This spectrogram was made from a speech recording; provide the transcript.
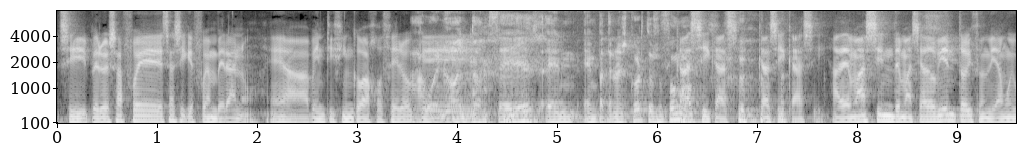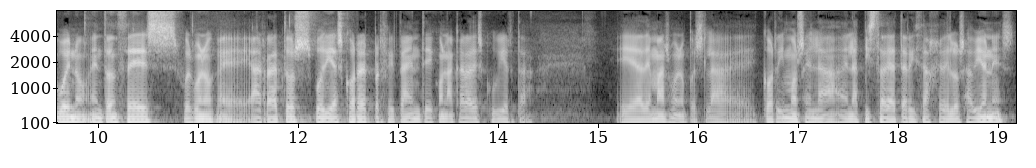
sí, pero esa fue esa sí que fue en verano, ¿eh? a 25 bajo cero. Ah, que bueno, entonces en, en patrones cortos, supongo. Casi, casi, casi, casi. Además, sin demasiado viento, hizo un día muy bueno. Entonces, pues bueno, a ratos podías correr perfectamente con la cara descubierta. Eh, además, bueno, pues la, eh, corrimos en la, en la pista de aterrizaje de los aviones,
